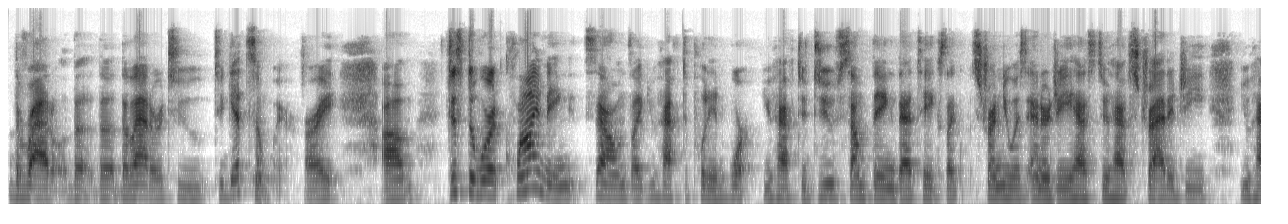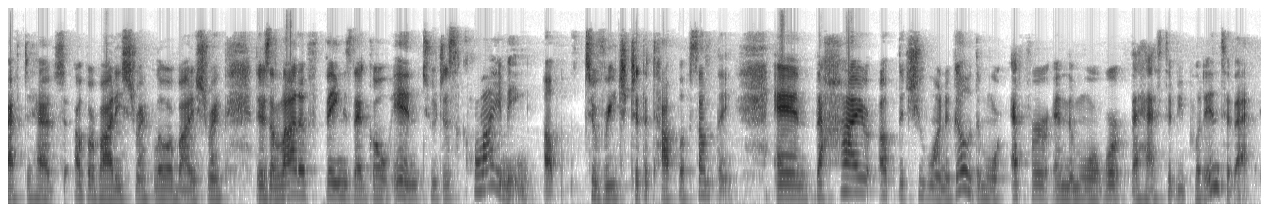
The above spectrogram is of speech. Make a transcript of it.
the rattle, the, the, the ladder to, to get somewhere. All right. Um, just the word climbing sounds like you have to put in work. You have to do something that takes like strenuous energy, has to have strategy. You have to have upper body strength, lower body strength. There's a lot of things that go into just climbing up to reach to the top of something. And the higher up that you want to go, the more effort and the more work that has to be put into that.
